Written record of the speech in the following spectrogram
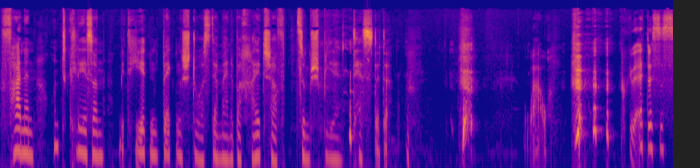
Pfannen und Gläsern mit jedem Beckenstoß, der meine Bereitschaft zum Spielen testete. Wow. Das ist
